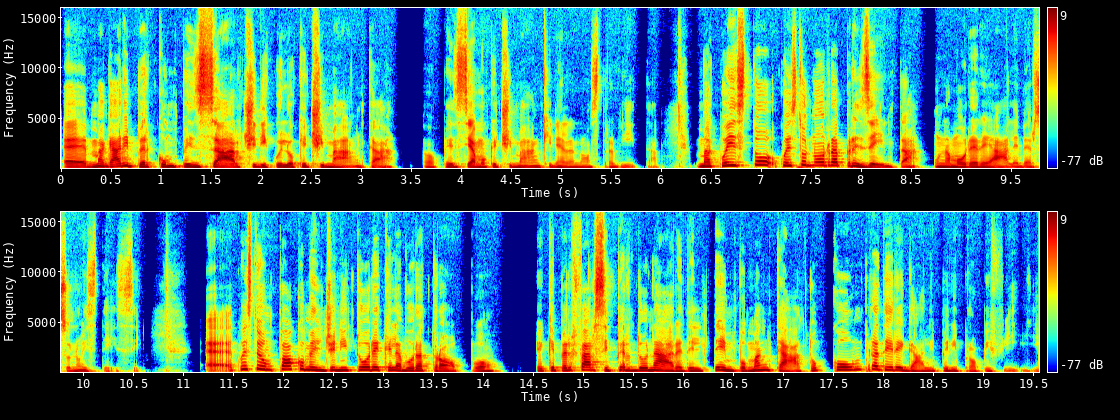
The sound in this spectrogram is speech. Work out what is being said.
eh, magari per compensarci di quello che ci manca. o pensiamo che ci manchi nella nostra vita. Ma questo, questo non rappresenta un amore reale verso noi stessi. Eh, questo è un po' come il genitore che lavora troppo e che per farsi perdonare del tempo mancato compra dei regali per i propri figli.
